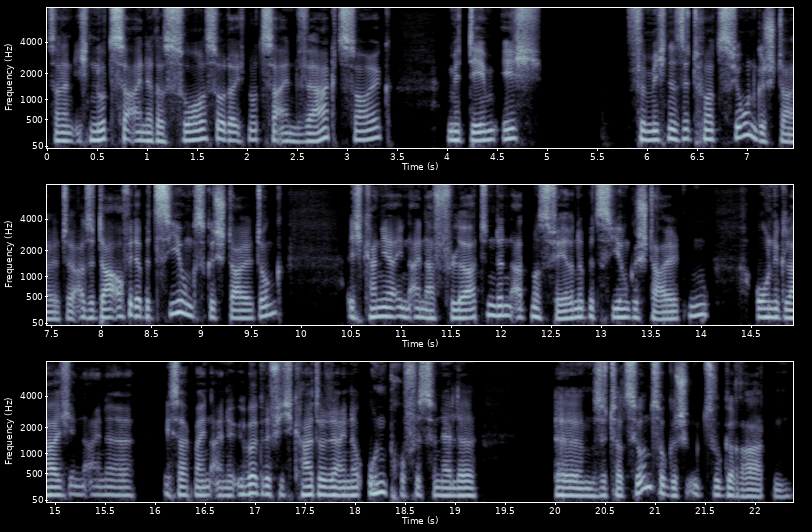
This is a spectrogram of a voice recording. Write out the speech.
sondern ich nutze eine Ressource oder ich nutze ein Werkzeug, mit dem ich für mich eine Situation gestalte. Also da auch wieder Beziehungsgestaltung. Ich kann ja in einer flirtenden Atmosphäre eine Beziehung gestalten ohne gleich in eine, ich sag mal, in eine Übergriffigkeit oder eine unprofessionelle ähm, Situation zu, zu geraten.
